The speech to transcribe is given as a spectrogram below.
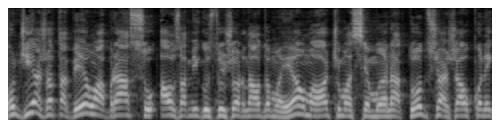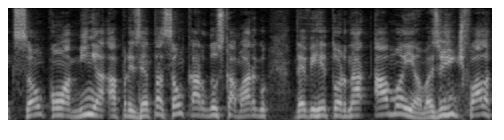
Bom dia, JB. Um abraço aos amigos do Jornal da Manhã. Uma ótima semana a todos. Já já o Conexão com a minha apresentação. Carlos Camargo deve retornar amanhã. Mas a gente fala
